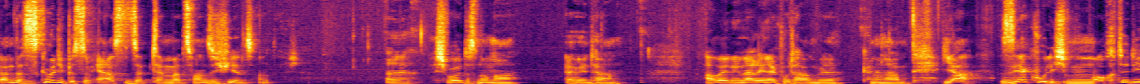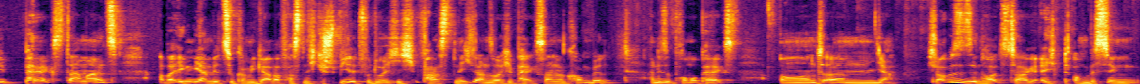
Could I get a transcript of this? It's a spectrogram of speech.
Ähm, das ist gültig bis zum 1. September 2024. Äh, ich wollte es nur mal erwähnt haben. Aber wer den Arena-Code haben will, kann ihn haben. Ja, sehr cool. Ich mochte die Packs damals, aber irgendwie haben wir zu Kamigawa fast nicht gespielt, wodurch ich fast nicht an solche Packs rangekommen bin, an diese Promo-Packs. Und ähm, ja, ich glaube, sie sind heutzutage echt auch ein bisschen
